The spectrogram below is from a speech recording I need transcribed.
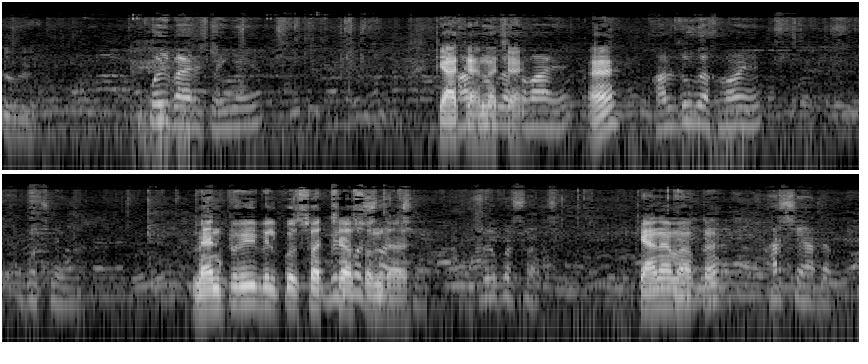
दुबे। कोई वायरस नहीं है। यहाँ क्या कहना चाहेंगे फालतू का अफवाहें कुछ नहीं है। मैनपुरी बिल्कुल स्वच्छ और सुंदर। बिल्कुल स्वच्छ। क्या नाम आपका? हर्ष यादव।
